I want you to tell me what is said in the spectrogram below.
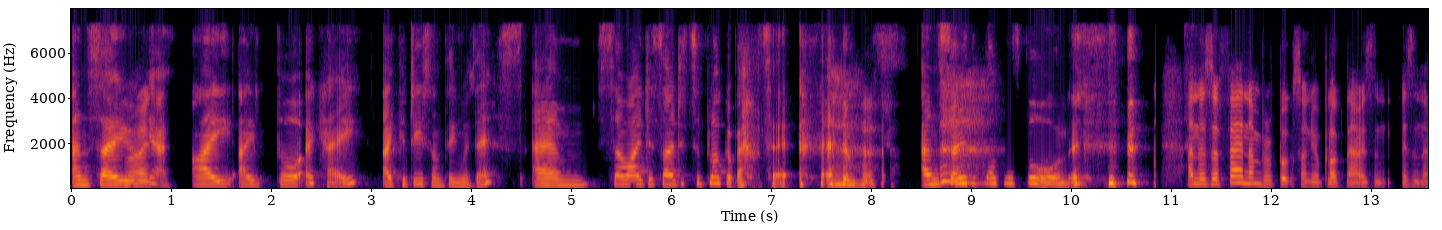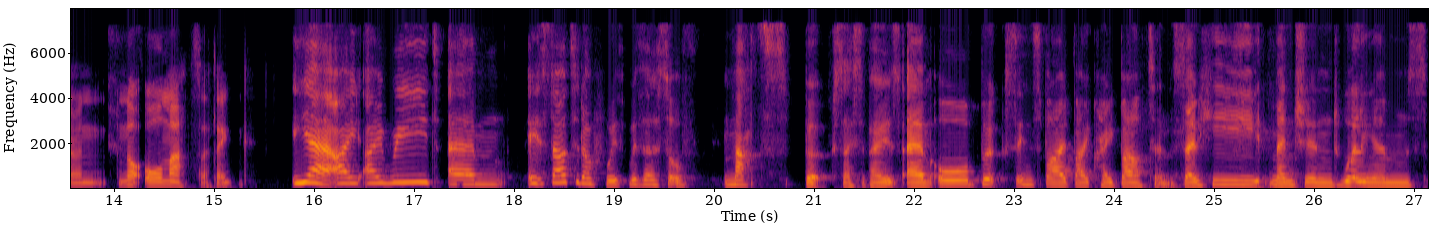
And so right. yeah, I I thought okay, I could do something with this. Um, so I decided to blog about it. Um, and so the blog was born. and there's a fair number of books on your blog now, isn't isn't there? And not all maths, I think. Yeah, I I read. Um, it started off with with a sort of maths books, I suppose, um, or books inspired by Craig Barton. So he mentioned Willingham's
